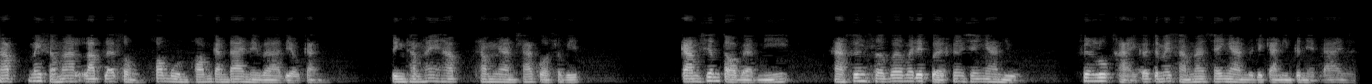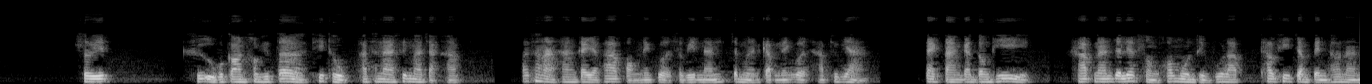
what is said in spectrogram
ฮับไม่สามารถรับและส่งข้อมูลพร้อมกันได้ในเวลาเดียวกัน จึงทำให้ฮับทำงานช้ากว่าสวิตช์ การเชื่อมต่อแบบนี้ หากเครื่องเซิร์ฟเวอร์ไม่ได้เปิดเครื่องใช้งานอยู่ เครื่องลูกขายก็จะไม่สามารถใช้งานบริการอินเทอร์เน็ตได้เลยสวิตคืออุปกรณ์คอมพิวเตอร์ที่ถูกพัฒนาขึ้นมาจากฮับ ลักษณะทางกายภาพของ Network Switch นั้นจะเหมือนกับ Network Hub ทุกอย่าง แตกต่างกันตรงที่ฮับนั้นจะเลือกส่งข้อมูลถึงผู้รับเท่าที่จำเป็นเท่านั้น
